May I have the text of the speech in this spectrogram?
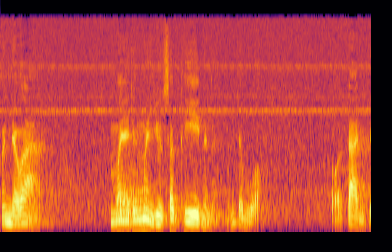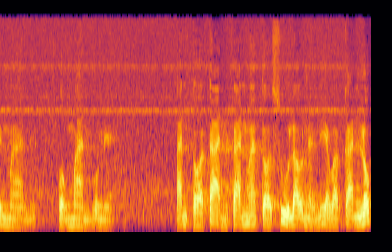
มันจะว่าไม่ถึงไม่หยุดสักทีนั่นนะมันจะบอกต่อต้านขึ้นมาพวกมารพวกนี้การต่อต้านการมาต่อสู้เราเนี่ยเรียกว่าการลบ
